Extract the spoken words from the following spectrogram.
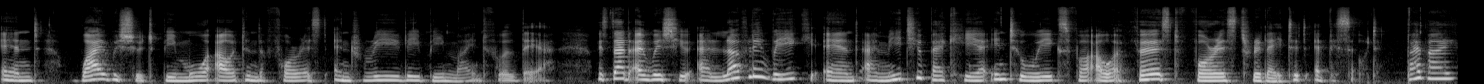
and why we should be more out in the forest and really be mindful there. With that, I wish you a lovely week and I meet you back here in two weeks for our first forest related episode. Bye bye.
